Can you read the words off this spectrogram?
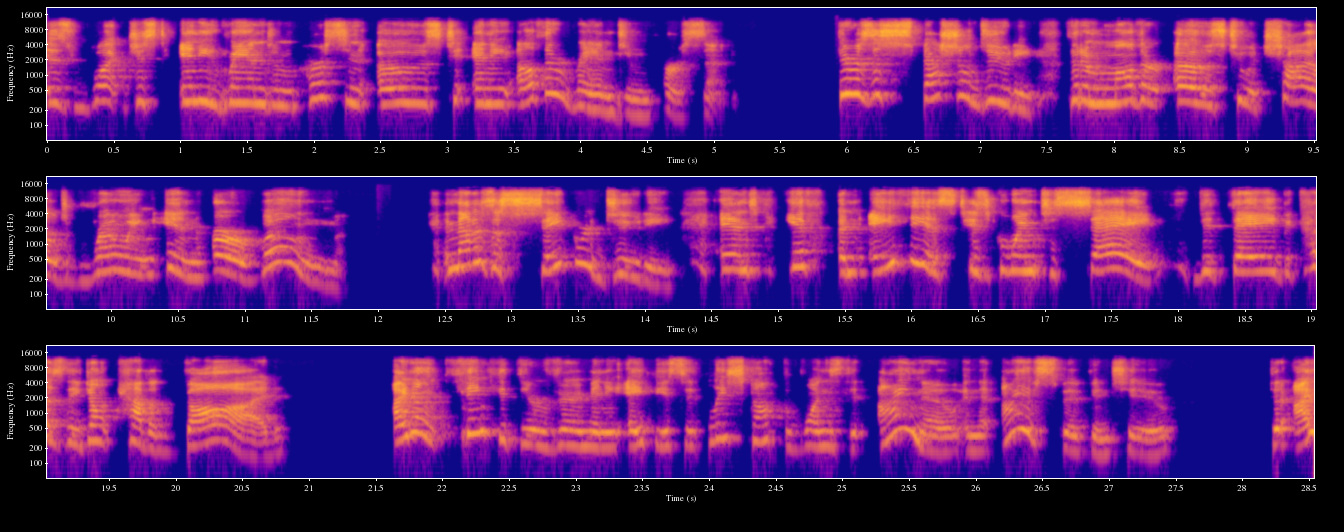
as what just any random person owes to any other random person. There is a special duty that a mother owes to a child growing in her womb. And that is a sacred duty. And if an atheist is going to say that they, because they don't have a God, I don't think that there are very many atheists, at least not the ones that I know and that I have spoken to, that I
